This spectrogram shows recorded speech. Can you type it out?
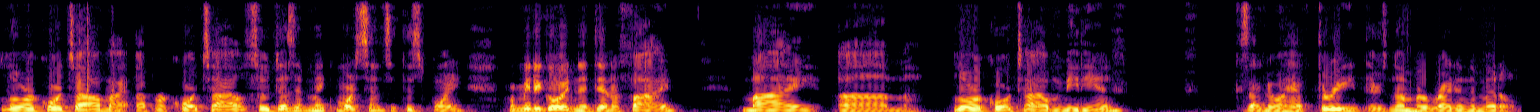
lower quartile, my upper quartile. So does it make more sense at this point for me to go ahead and identify my um, lower quartile median? Because I know I have three, there's number right in the middle.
